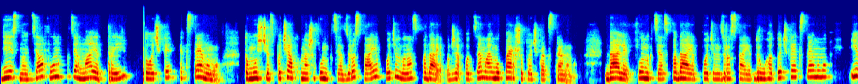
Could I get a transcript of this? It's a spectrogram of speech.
Дійсно, ця функція має три точки екстремуму, тому що спочатку наша функція зростає, потім вона спадає. Отже, оце маємо першу точку екстремуму. Далі функція спадає, потім зростає друга точка екстремуму, і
